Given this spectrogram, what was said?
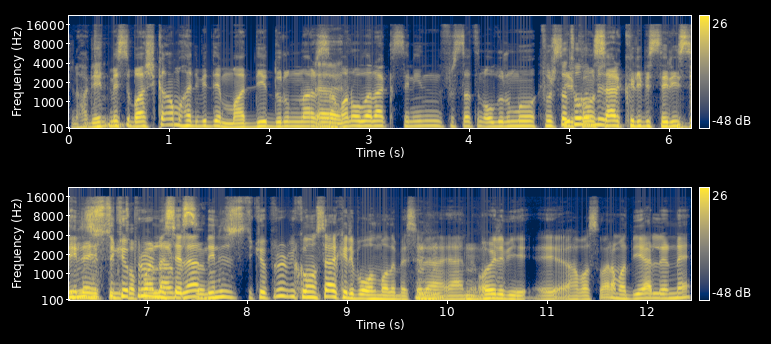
Şimdi hak etmesi başka ama hadi bir de maddi durumlar Evet. zaman olarak senin fırsatın olur mu? fırsat bir olur konser klibi serisiyle Deniz Üstü toparlar mesela mısın? Deniz Üstü Köprülür bir konser klibi olmalı mesela. Hı hı, yani hı hı. öyle bir e, havası var ama diğerlerine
